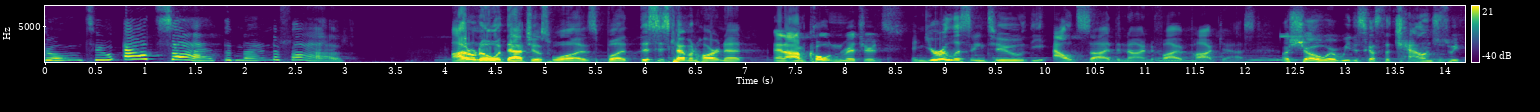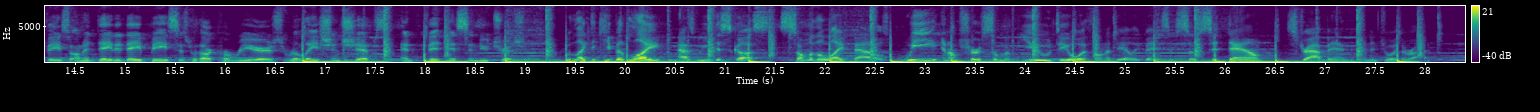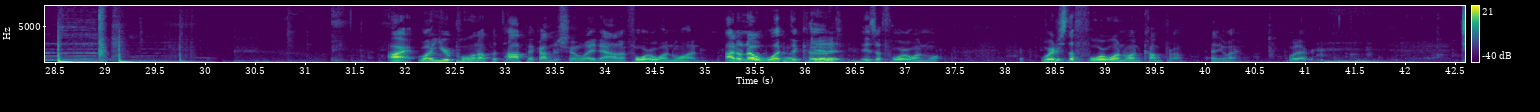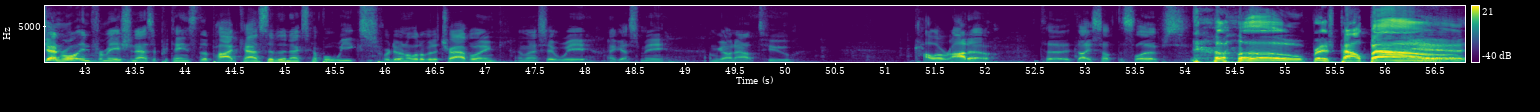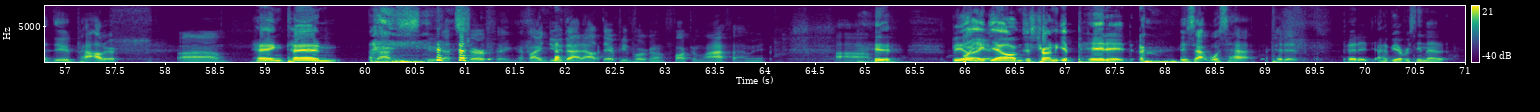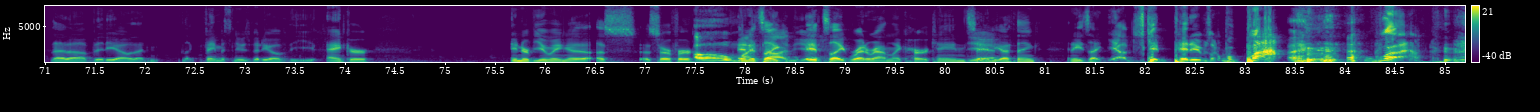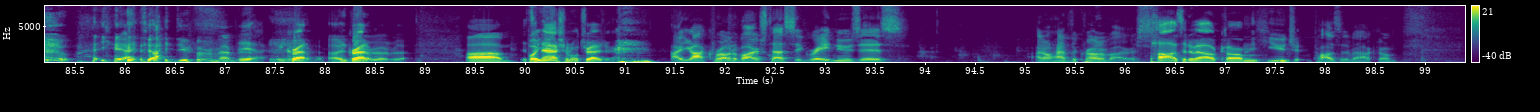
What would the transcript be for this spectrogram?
Welcome to Outside the 9 to 5. I don't know what that just was, but this is Kevin Hartnett, And I'm Colton Richards, and you're listening to the Outside the 9 to 5 podcast. a show where we discuss the challenges we face on a day to day basis with our careers, relationships, and fitness and nutrition. We'd like to keep it light as we discuss some of the life battles we, and I'm sure some of you, deal with on a daily basis. So sit down, strap in, and enjoy the ride. All right, while you're pulling up a topic, I'm just going to lay down a 411. I don't know what the code is a 411. Where does the 411 come from? Anyway, whatever. General information as it pertains to the podcast over the next couple of weeks. We're doing a little bit of traveling. And when I say we, I guess me. I'm going out to Colorado to dice up the slopes. Oh, fresh pow pow. Yeah, dude, powder. Um, Hang 10. That's dude, that's surfing. If I do that out there, people are gonna fucking laugh at me. Um, Be like, yeah. yo, I'm just trying to get pitted. is that what's that? Pitted. pitted. Have you ever seen that that uh, video, that like famous news video of the anchor interviewing a a surfer? Oh my and it's God, like yeah. it's like right around like Hurricane Sandy, Yeah. I think. And he's like, "Yeah, I'm just getting pitted." It was like, "Wow, wow." yeah, I, I do remember. Yeah, that. incredible, I incredible. do remember that. Um, It's but a yeah, national treasure. I got coronavirus tested. Great news is, I don't have the coronavirus. Positive A outcome. huge positive outcome.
